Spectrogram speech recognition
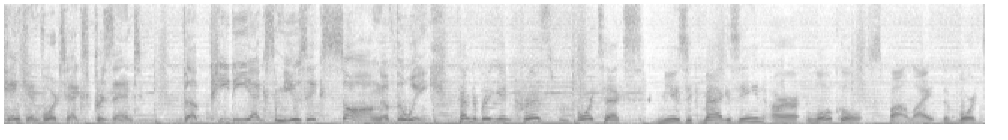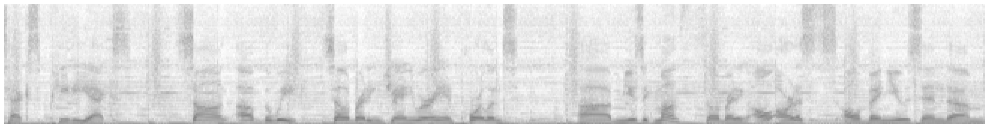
Kink and Vortex present the PDX Music Song of the Week. Time to bring in Chris from Vortex Music Magazine, our local spotlight, the Vortex PDX Song of the Week, celebrating January in Portland's uh, Music Month, celebrating all artists, all venues, and um,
